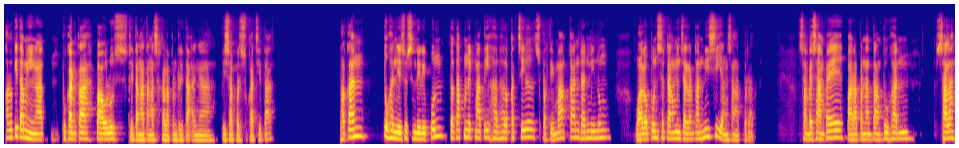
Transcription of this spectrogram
Kalau kita mengingat, bukankah Paulus di tengah-tengah segala penderitaannya bisa bersuka cita? Bahkan Tuhan Yesus sendiri pun tetap menikmati hal-hal kecil seperti makan dan minum, walaupun sedang menjalankan misi yang sangat berat. Sampai-sampai para penentang Tuhan salah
